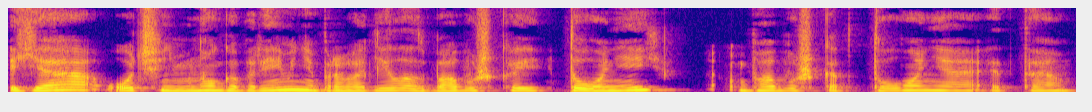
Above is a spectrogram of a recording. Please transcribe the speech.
я очень много времени проводила с бабушкой Тоней. Бабушка Тоня — это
